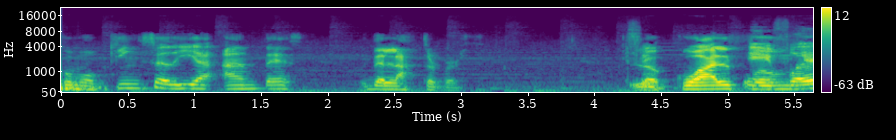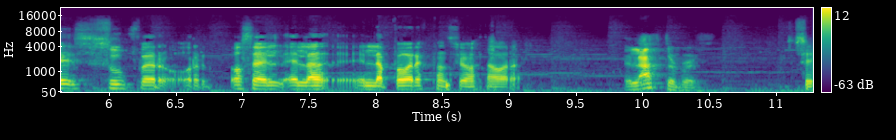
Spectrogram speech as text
como 15 días antes del Afterbirth. Lo cual fue. Y fue súper. O sea, la peor expansión hasta ahora. ¿El Afterbirth? Sí.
